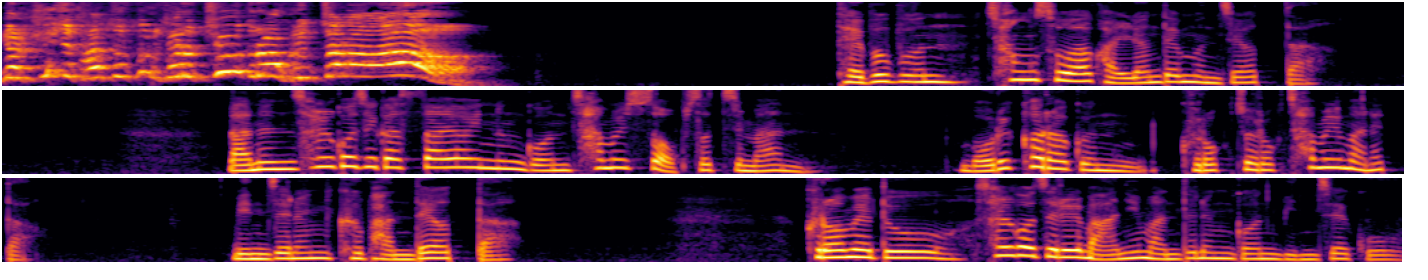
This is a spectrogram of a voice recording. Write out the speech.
야, 휴지 다 썼으면 새로 채워두라고 그랬잖아! 대부분 청소와 관련된 문제였다. 나는 설거지가 쌓여있는 건 참을 수 없었지만, 머리카락은 그럭저럭 참을만 했다. 민재는 그 반대였다. 그럼에도 설거지를 많이 만드는 건 민재고,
